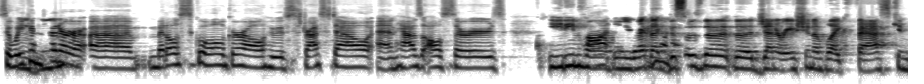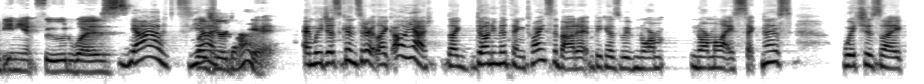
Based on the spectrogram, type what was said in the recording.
So we mm-hmm. consider a middle school girl who is stressed out and has ulcers, eating horribly, right? Like yeah. this was the the generation of like fast, convenient food was yes, was yes. your diet, and we just consider it like oh yeah, like don't even think twice about it because we've norm normalized sickness, which is like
